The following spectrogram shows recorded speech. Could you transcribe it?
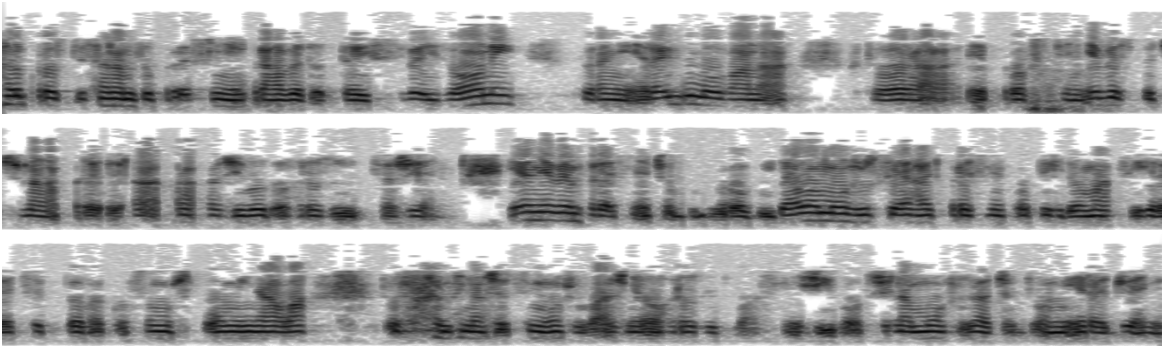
Ale proste sa nám to presunie práve do tej svej zóny, ktorá nie je regulovaná ktorá je proste nebezpečná pre, a, a, a život ohrozujúca žien. Ja neviem presne, čo budú robiť, ale môžu siahať presne po tých domácich receptoch, ako som už spomínala. To znamená, že si môžu vážne ohroziť vlastný život, že nám môžu začať domierať ženy.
